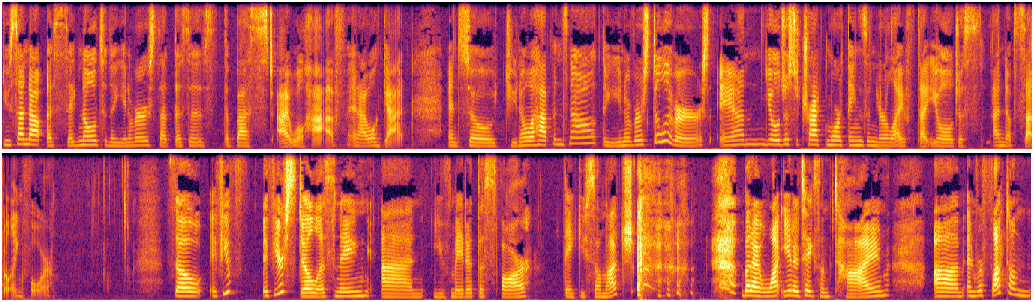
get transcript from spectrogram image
you send out a signal to the universe that this is the best I will have and I will get. And so, do you know what happens now? The universe delivers, and you'll just attract more things in your life that you'll just end up settling for. So if you've if you're still listening and you've made it this far, thank you so much. but I want you to take some time um, and reflect on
